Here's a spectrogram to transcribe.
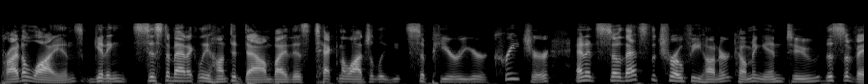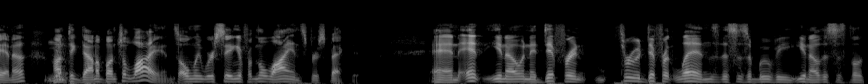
pride of lions, getting systematically hunted down by this technologically superior creature, and it's so that's the trophy hunter coming into the savannah Yep. hunting down a bunch of lions. Only we're seeing it from the lion's perspective. and and you know in a different through a different lens this is a movie you know this is the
